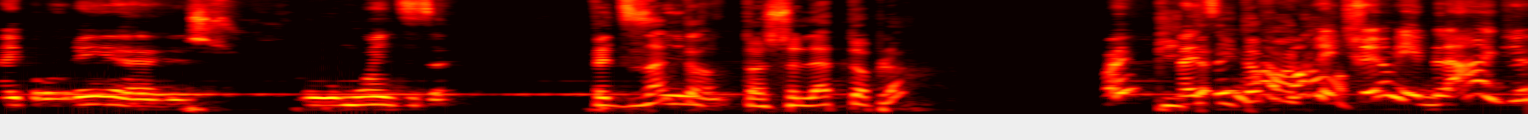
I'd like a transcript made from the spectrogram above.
Hey, pour vrai, euh, je- au moins 10 ans. Ça fait 10 ans que t'as- Minimum. t'as ce laptop-là? Oui, Puis ben, tu il t'offre encore? écrire mes blagues, là,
